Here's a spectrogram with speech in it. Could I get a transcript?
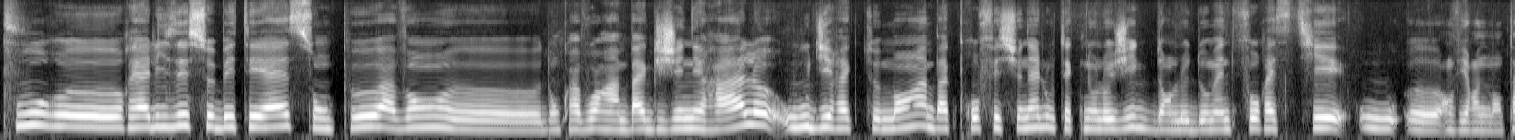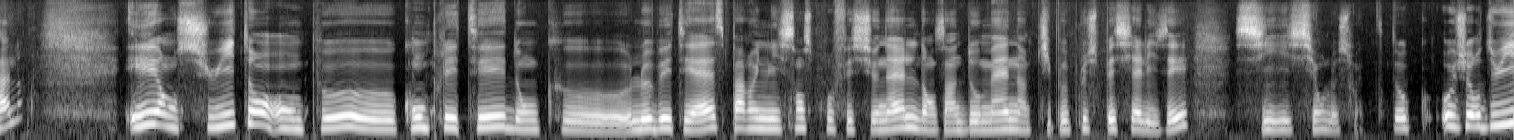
pour euh, réaliser ce BTS, on peut avant euh, avoir un bac général ou directement un bac professionnel ou technologique dans le domaine forestier ou environnemental. Et ensuite, on peut euh, compléter donc, euh, le BTS par une licence professionnelle dans un domaine un petit peu plus spécialisé, si, on le souhaite. Donc aujourd'hui,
